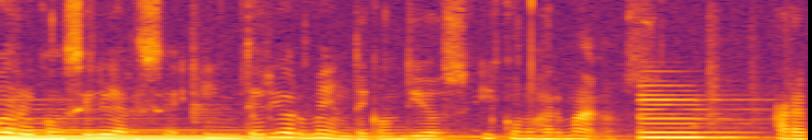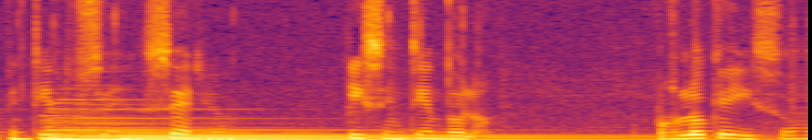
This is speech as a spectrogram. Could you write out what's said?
puede reconciliarse interiormente con Dios y con los hermanos, arrepintiéndose en serio y sintiéndolo por lo que hizo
